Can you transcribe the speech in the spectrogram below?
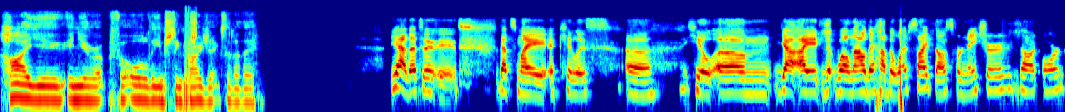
hire you in Europe for all the interesting projects that are there? Yeah, that's a that's my Achilles uh, heel. Um, yeah, I well now they have the website dogsfornature.org.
